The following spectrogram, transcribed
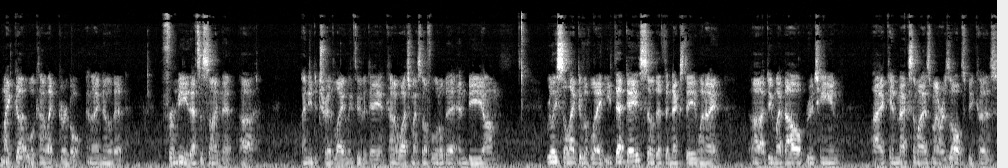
my gut will kind of like gurgle, and I know that for me that's a sign that uh, I need to tread lightly through the day and kind of watch myself a little bit and be um, really selective of what I eat that day so that the next day when I uh, do my bowel routine, I can maximize my results because,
